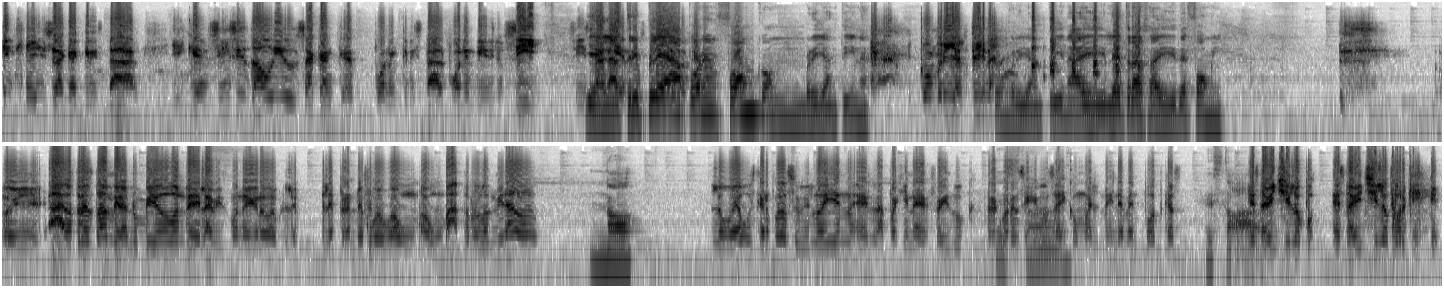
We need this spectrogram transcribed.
Nick Gage saca cristal. Y que en CCW sacan, que ponen cristal, ponen vidrio. Sí, sí. Y en la triple A que ponen foam con brillantina. Con brillantina. Con brillantina y letras ahí de foamy. Oye, ah, vez estaba mirando un video donde el abismo negro le, le prende fuego a un, a un vato. ¿No lo has mirado? No. Lo voy a buscar para subirlo ahí en, en la página de Facebook. Recuerden seguirnos ahí como el Main Event Podcast. Está. Está bien chilo, está bien chilo porque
